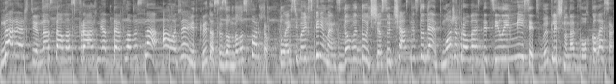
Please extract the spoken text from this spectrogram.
Нарешті настала справжня тепла весна, а отже відкрито сезон велоспорту. Placebo Experiments доведуть, що сучасний студент може провести цілий місяць виключно на двох колесах.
